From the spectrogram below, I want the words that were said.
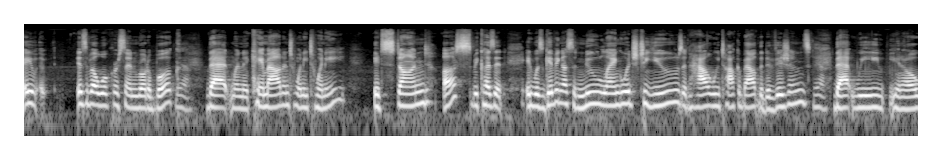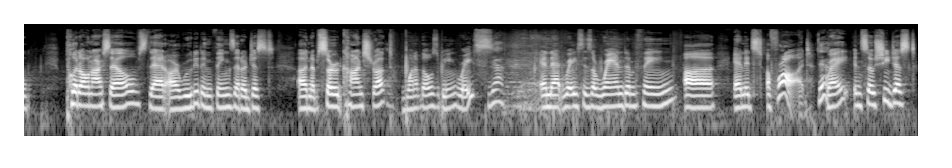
uh, Isabel Wilkerson wrote a book Yeah. that when it came out in 2020, it stunned us because it, it was giving us a new language to use and how we talk about the divisions Yeah. that we, you know, put on ourselves that are rooted in things that are just an absurd construct, one of those being race. Yeah. And that race is a random thing uh, and it's a fraud, Yeah. right? And so she just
